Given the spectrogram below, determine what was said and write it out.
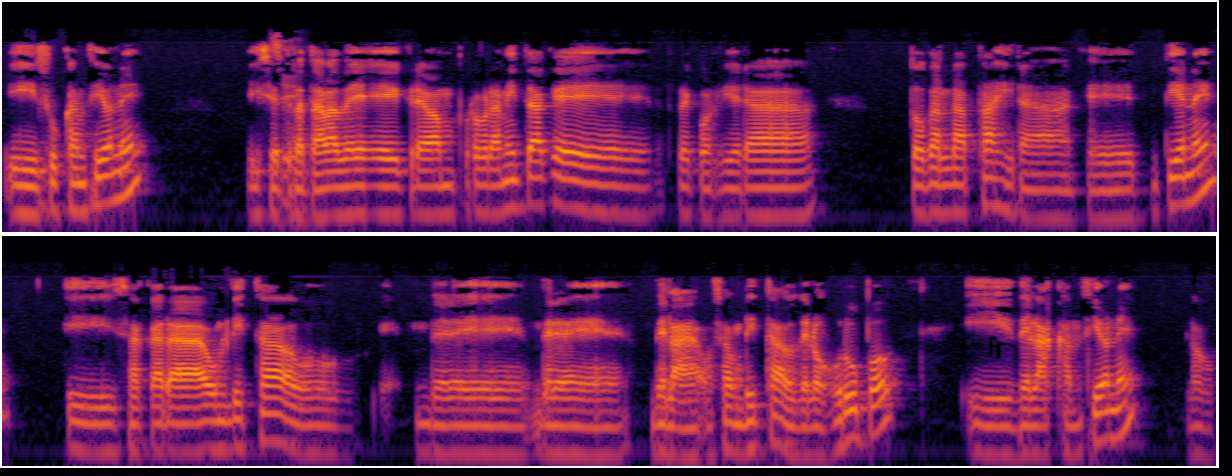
y sus canciones y se trataba de crear un programita que recorriera todas las páginas que tiene y sacara un listado de, de, la, o sea, un listado de los grupos y de las canciones lo,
